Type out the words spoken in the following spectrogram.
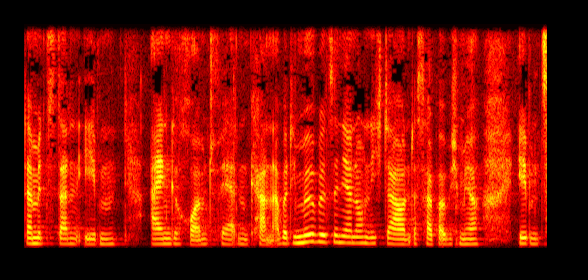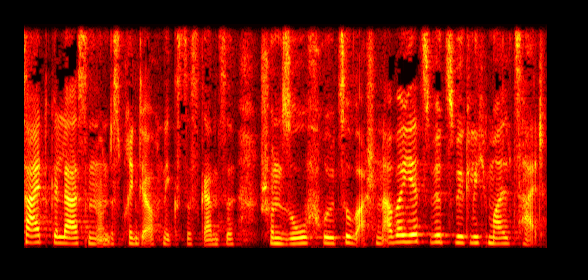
damit es dann eben eingeräumt werden kann. Aber die Möbel sind ja noch nicht da und deshalb habe ich mir eben Zeit gelassen und es bringt ja auch nichts, das Ganze schon so früh zu waschen. Aber jetzt wird's wirklich mal Zeit.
